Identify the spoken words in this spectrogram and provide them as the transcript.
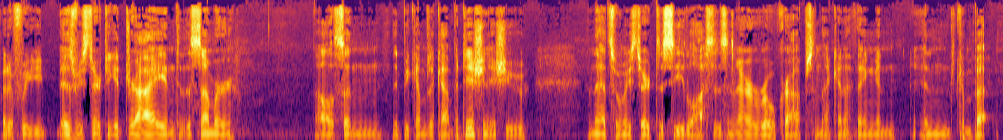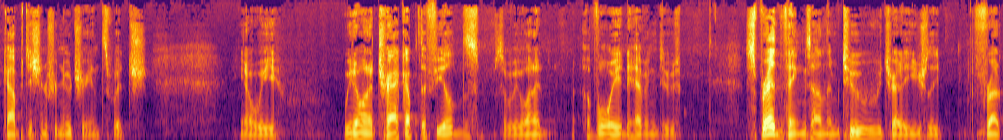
But if we, as we start to get dry into the summer, all of a sudden it becomes a competition issue, and that's when we start to see losses in our row crops and that kind of thing, and and comp- competition for nutrients, which you know we we don't want to track up the fields, so we want to avoid having to spread things on them too. We try to usually front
